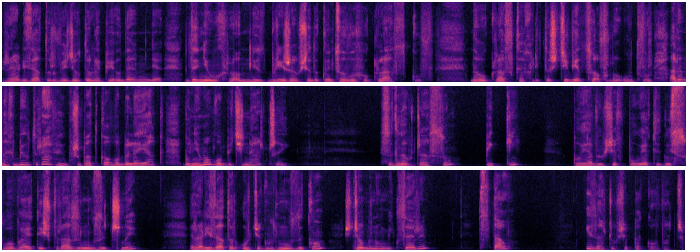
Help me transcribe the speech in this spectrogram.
Realizator wiedział to lepiej ode mnie, gdy nieuchronnie zbliżał się do końcowych oklasków. Na oklaskach litościwie cofnął utwór, ale na chybił trafił przypadkowo, byle jak, bo nie mogło być inaczej. Sygnał czasu, piki, pojawił się w pół jakiegoś słowa, jakiejś frazy muzycznej. Realizator uciekł z muzyką, ściągnął miksery, wstał i zaczął się pakować.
